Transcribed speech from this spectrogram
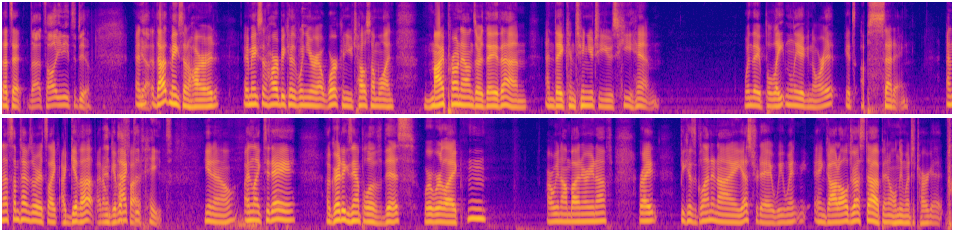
That's it. That's all you need to do. And Yeah. that makes it hard. It makes it hard because when you're at work and you tell someone, my pronouns are they, them, and they continue to use he, him, when they blatantly ignore it, it's upsetting. And that's sometimes where it's like, I give up. I don't An give a act fuck. of hate. You know? And like today, a great example of this, where we're like, hmm, are we non binary enough? Right? Because Glenn and I, yesterday, we went and got all dressed up and only went to Target.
